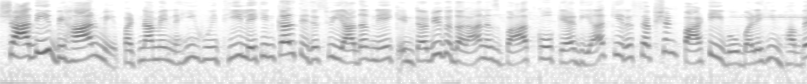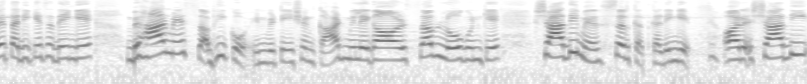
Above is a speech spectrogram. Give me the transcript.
शादी बिहार में पटना में नहीं हुई थी, लेकिन कल तेजस्वी यादव ने एक इंटरव्यू के दौरान इस बात को कह दिया कि रिसेप्शन पार्टी वो बड़े ही भव्य तरीके से देंगे। बिहार में सभी को इन्विटेशन कार्ड मिलेगा और सब लोग उनके शादी में शिरकत करेंगे। और शादी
